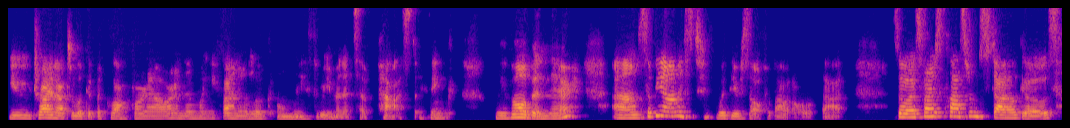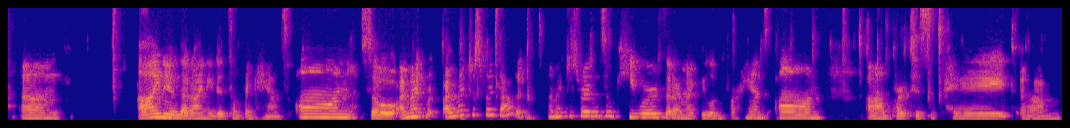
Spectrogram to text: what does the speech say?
you try not to look at the clock for an hour and then when you finally look only three minutes have passed i think we've all been there um, so be honest with yourself about all of that so as far as classroom style goes um, I knew that I needed something hands-on, so I might I might just write that in. I might just write in some keywords that I might be looking for: hands-on, um, participate, um,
